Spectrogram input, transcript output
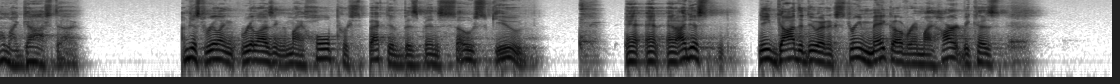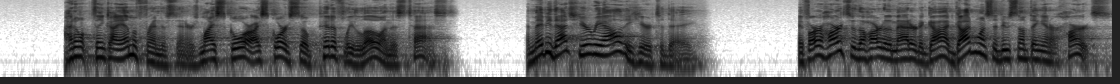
Oh my gosh, Doug, I'm just realizing that my whole perspective has been so skewed. And, and, and I just need God to do an extreme makeover in my heart because I don't think I am a friend of sinners. My score, I scored so pitifully low on this test. And maybe that's your reality here today. If our hearts are the heart of the matter to God, God wants to do something in our hearts.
